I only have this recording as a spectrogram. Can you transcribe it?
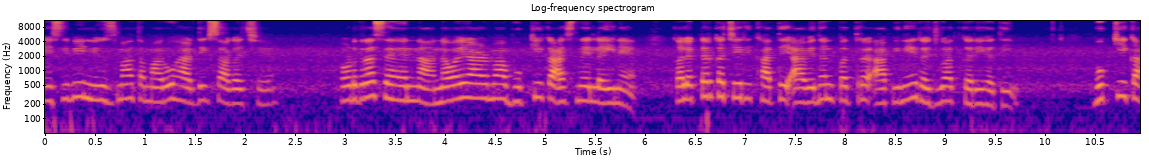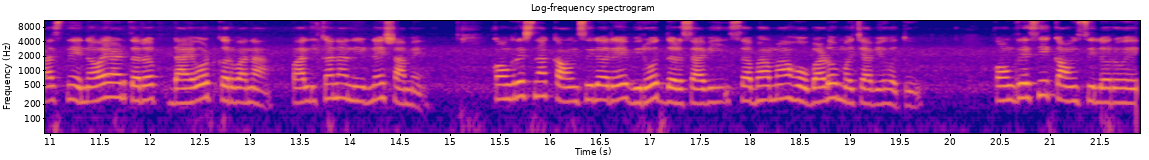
એસીબી ન્યૂઝમાં તમારું હાર્દિક સ્વાગત છે. વડોદરા શહેરના નવયાળમાં ભૂખી કાસને લઈને કલેક્ટર કચેરી ખાતે આવેદનપત્ર આપીને રજૂઆત કરી હતી. ભૂખી કાસને નવયાળ તરફ ડાયવર્ટ કરવાના પાલિકાના નિર્ણય સામે કોંગ્રેસના કાઉન્સિલરે વિરોધ દર્શાવી સભામાં હોબાળો મચાવ્યો હતો. કોંગ્રેસી કાઉન્સિલરોએ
